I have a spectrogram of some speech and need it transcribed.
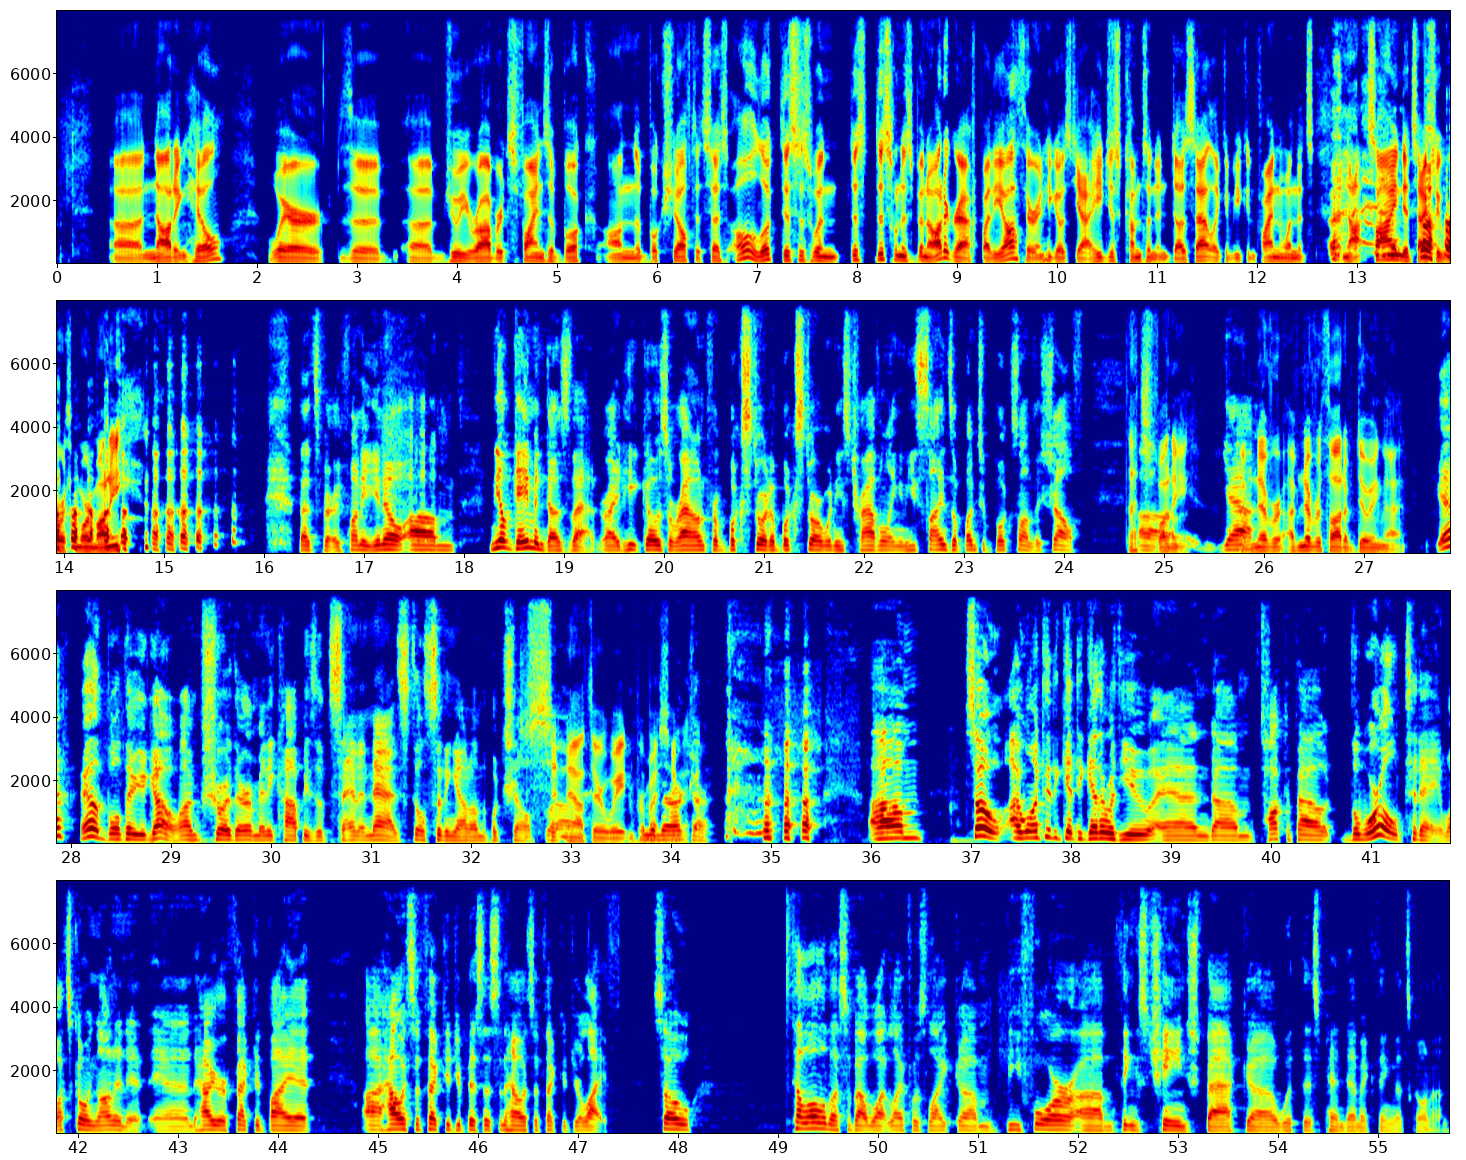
uh, Notting Hill where the uh, Julia Roberts finds a book on the bookshelf that says, "Oh, look, this is when this this one has been autographed by the author," and he goes, "Yeah, he just comes in and does that. Like if you can find one that's not signed, it's actually worth more money." that's very funny. You know, um, Neil Gaiman does that, right? He goes around from bookstore to bookstore when he's traveling, and he signs a bunch of books on the shelf. That's uh, funny. Yeah, I've never I've never thought of doing that. Yeah, yeah. Well, there you go. I'm sure there are many copies of SAN and NAS still sitting out on the bookshelf, Just sitting uh, out there waiting for my America. signature. um, so I wanted to get together with you and um, talk about the world today and what's going on in it, and how you're affected by it, uh, how it's affected your business, and how it's affected your life. So tell all of us about what life was like um, before um, things changed back uh, with this pandemic thing that's going on.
